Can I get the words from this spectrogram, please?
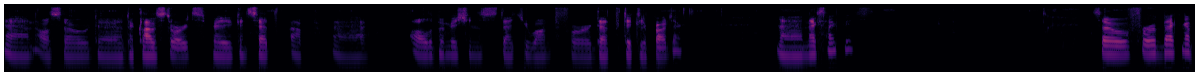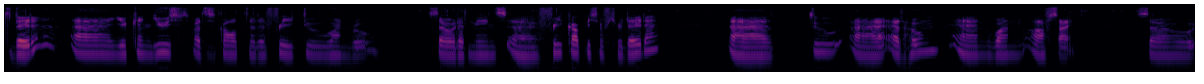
And also the, the cloud storage where you can set up uh, all the permissions that you want for that particular project. Uh, next slide, please. So for backing up the data, uh, you can use what is called the, three to one rule. So that means uh, three copies of your data, uh, two at home and one offsite. So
